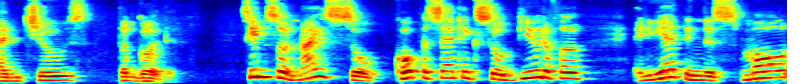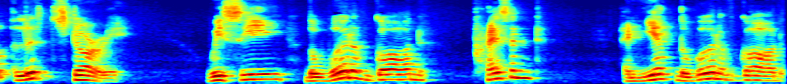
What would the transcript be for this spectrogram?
and choose the good. Seems so nice, so copacetic, so beautiful. And yet, in this small little story, we see the Word of God present, and yet the Word of God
